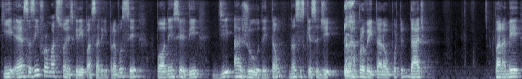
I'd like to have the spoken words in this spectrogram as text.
que essas informações que irei passar aqui para você podem servir de ajuda. Então, não se esqueça de aproveitar a oportunidade para me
